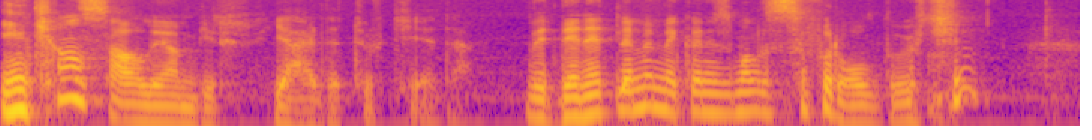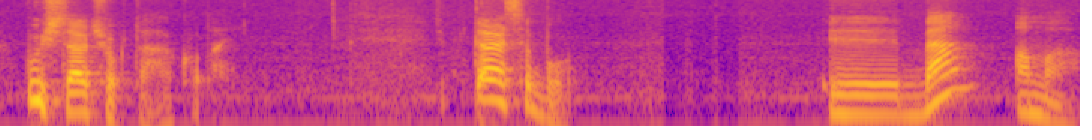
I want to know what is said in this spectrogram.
imkan sağlayan bir yerde Türkiye'de. Ve denetleme mekanizmaları sıfır olduğu için bu işler çok daha kolay. Derse bu. Ee, ben ama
